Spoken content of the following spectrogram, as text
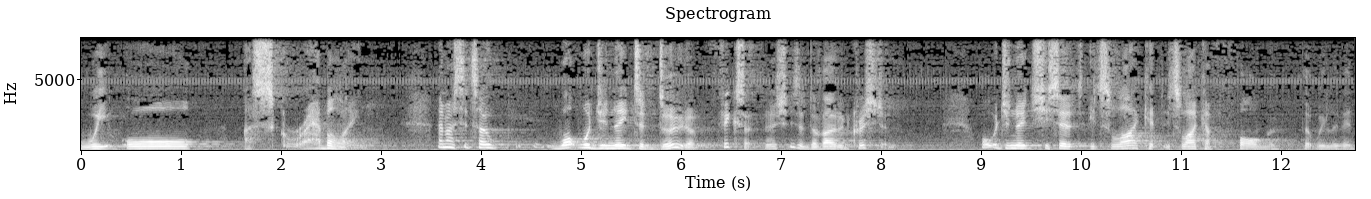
We all are scrabbling. And I said, So what would you need to do to fix it? Now, she's a devoted Christian. What would you need? She said, It's like, it, it's like a fog that we live in.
